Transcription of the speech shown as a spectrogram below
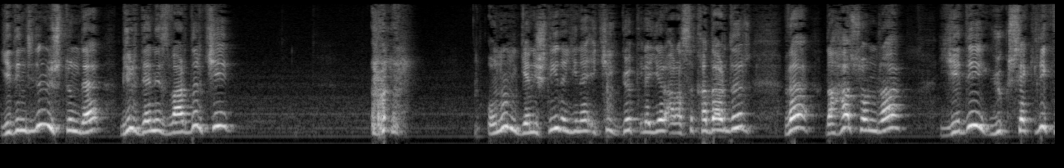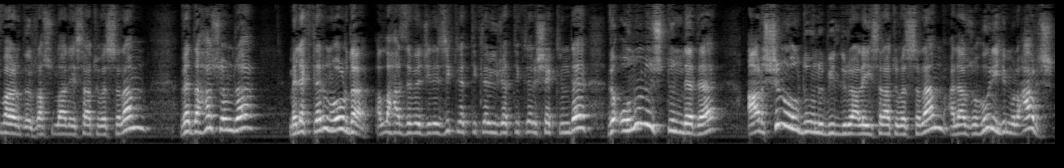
yedincinin üstünde bir deniz vardır ki onun genişliği de yine iki gök ile yer arası kadardır ve daha sonra yedi yükseklik vardır Resulullah Aleyhisselatü Vesselam ve daha sonra meleklerin orada Allah Azze ve Celle zikrettikleri, yücelttikleri şeklinde ve onun üstünde de arşın olduğunu bildiriyor Aleyhisselatü Vesselam. Ala zuhurihimul arş.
